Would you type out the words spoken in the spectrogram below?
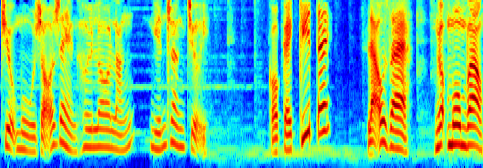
Triệu mù rõ ràng hơi lo lắng, nghiến răng chửi. Có cái kít đấy, lão già, ngậm mồm vào.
